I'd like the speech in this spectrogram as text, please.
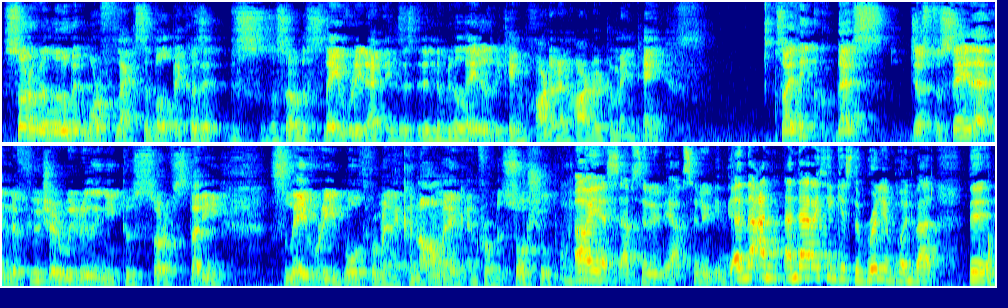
sort of a little bit more flexible because it the, sort of the slavery that existed in the Middle Ages became harder and harder to maintain. So I think that's just to say that in the future we really need to sort of study slavery both from an economic and from the social point Oh of view. yes, absolutely, absolutely, and that, and, and that I think is the brilliant point about the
